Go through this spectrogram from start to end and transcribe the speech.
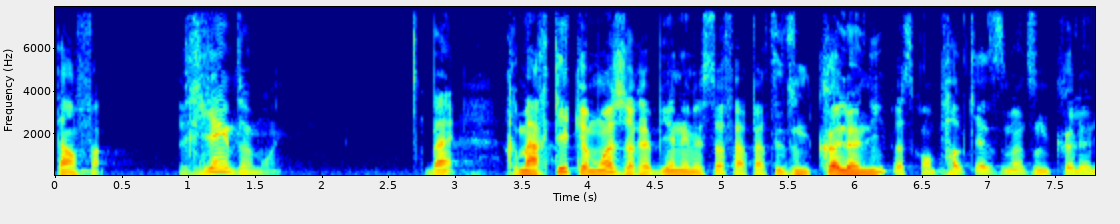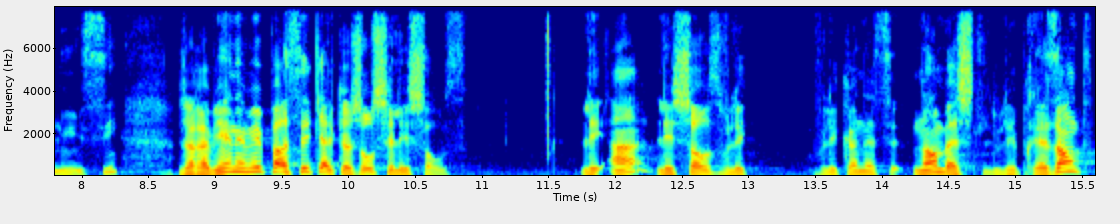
d'enfants. Rien de moins. Ben, remarquez que moi, j'aurais bien aimé ça, faire partie d'une colonie, parce qu'on parle quasiment d'une colonie ici. J'aurais bien aimé passer quelques jours chez les choses. Les uns, les choses, vous les, connaissez. Non, ben, je vous les présente.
